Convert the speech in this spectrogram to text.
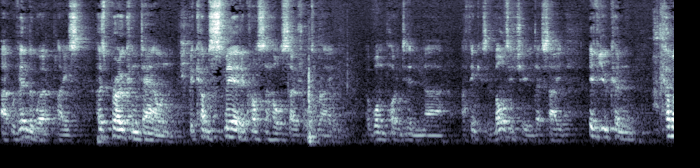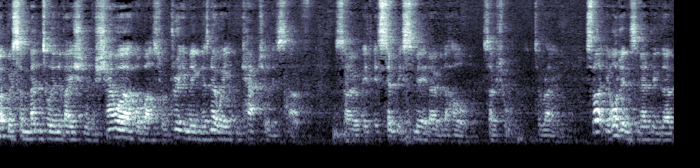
uh, within the workplace, has broken down, become smeared across the whole social terrain. At one point in, uh, I think it's in Multitude, they say, if you can come up with some mental innovation in the shower or whilst you're dreaming, there's no way you can capture this stuff. So it, it's simply smeared over the whole social terrain. Slightly odd, incidentally, that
